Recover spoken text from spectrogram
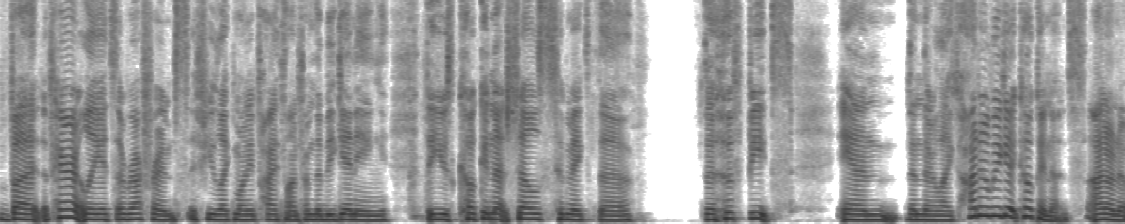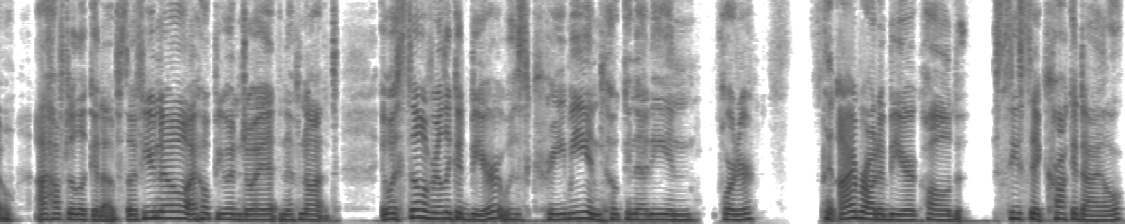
But apparently, it's a reference. If you like Monty Python from the beginning, they use coconut shells to make the the hoof beats. And then they're like, "How do we get coconuts?" I don't know. I have to look it up. So if you know, I hope you enjoy it. And if not, it was still a really good beer. It was creamy and coconutty and porter. And I brought a beer called Seasick Crocodile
